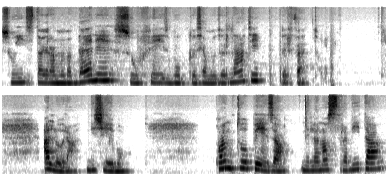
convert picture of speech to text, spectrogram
Su Instagram va bene, su Facebook siamo tornati, perfetto. Allora, dicevo, quanto pesa nella nostra vita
